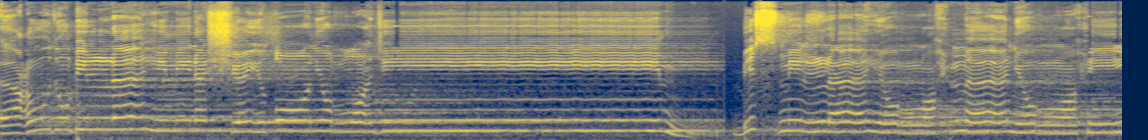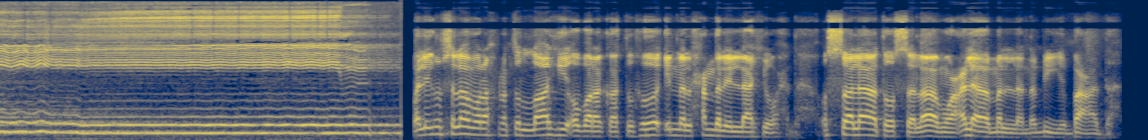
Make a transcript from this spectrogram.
أعوذ بالله من الشيطان الرجيم. بسم الله الرحمن الرحيم. وعليكم السلام ورحمة الله وبركاته. إن الحمد لله وحده والصلاة والسلام على من لا نبي بعده.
